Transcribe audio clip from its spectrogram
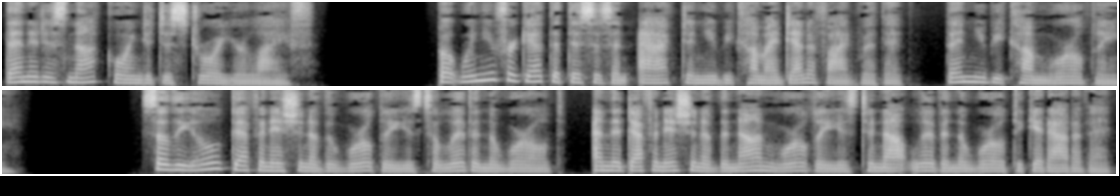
then it is not going to destroy your life. But when you forget that this is an act and you become identified with it, then you become worldly. So the old definition of the worldly is to live in the world, and the definition of the non worldly is to not live in the world to get out of it.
